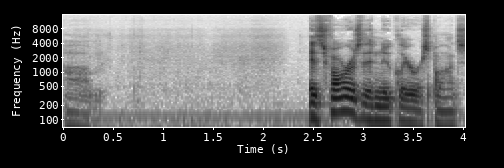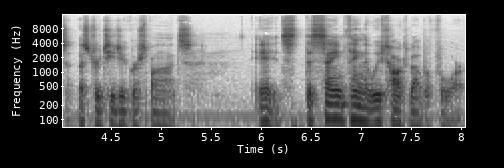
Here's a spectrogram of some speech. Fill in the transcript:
Um, as far as the nuclear response, a strategic response, it's the same thing that we've talked about before.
